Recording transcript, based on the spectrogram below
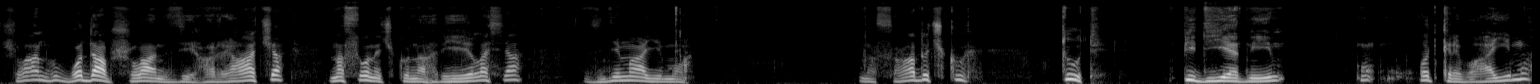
шлангу, вода в шланзі гаряча, на сонечку нагрілася, знімаємо насадочку, тут під'єднуємо, відкриваємо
